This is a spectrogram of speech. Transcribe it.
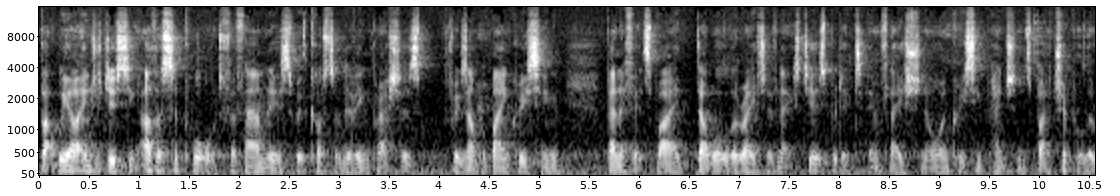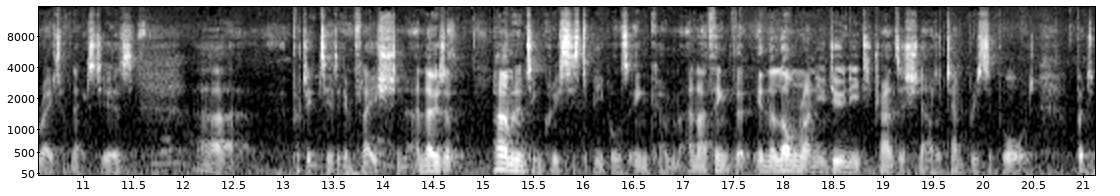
but we are introducing other support for families with cost of living pressures, for example, by increasing benefits by double the rate of next year's predicted inflation or increasing pensions by triple the rate of next year's uh, predicted inflation. And those are permanent increases to people's income. And I think that in the long run, you do need to transition out of temporary support but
